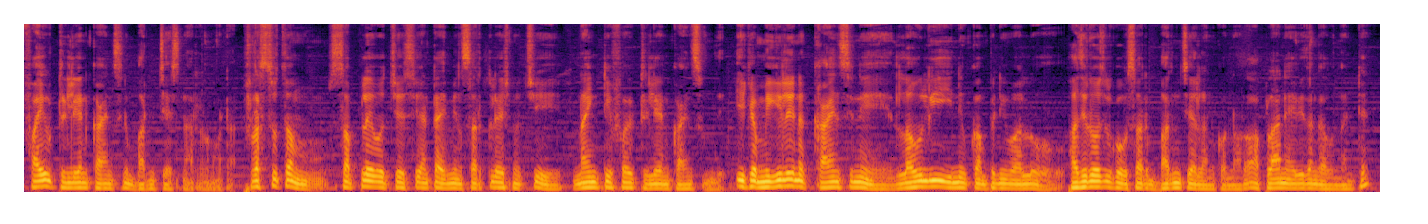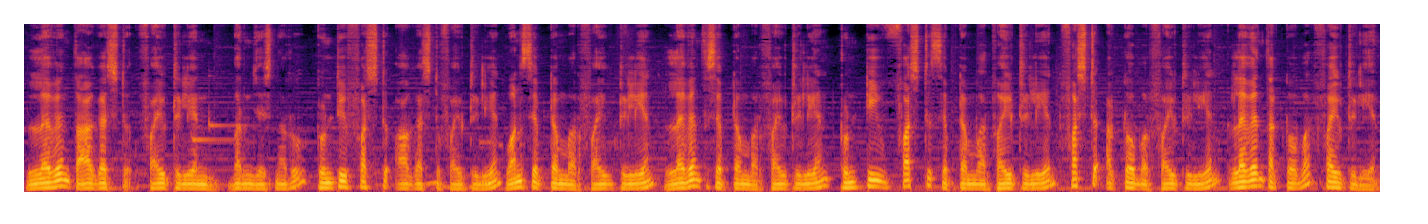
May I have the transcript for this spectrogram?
ఫైవ్ ట్రిలియన్ కాయిన్స్ని బర్న్ చేసినారు అనమాట ప్రస్తుతం సప్లై వచ్చేసి అంటే ఐ మీన్ సర్క్యులేషన్ వచ్చి నైన్టీ ఫైవ్ ట్రిలియన్ కాయిన్స్ ఉంది. ఇక మిగిలిన కాయిన్స్ని లవ్లీ ఇను కంపెనీ వాళ్ళు పది రోజులకు ఒకసారి బర్న్ చేయాలనుకున్నారు ఆ ప్లాన్ ఏ విధంగా ఉందంటే eleventh August five trillion burn చేసినారు twenty first August five trillion one September five trillion eleventh September five trillion twenty first September five trillion first October five trillion eleventh October five trillion.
